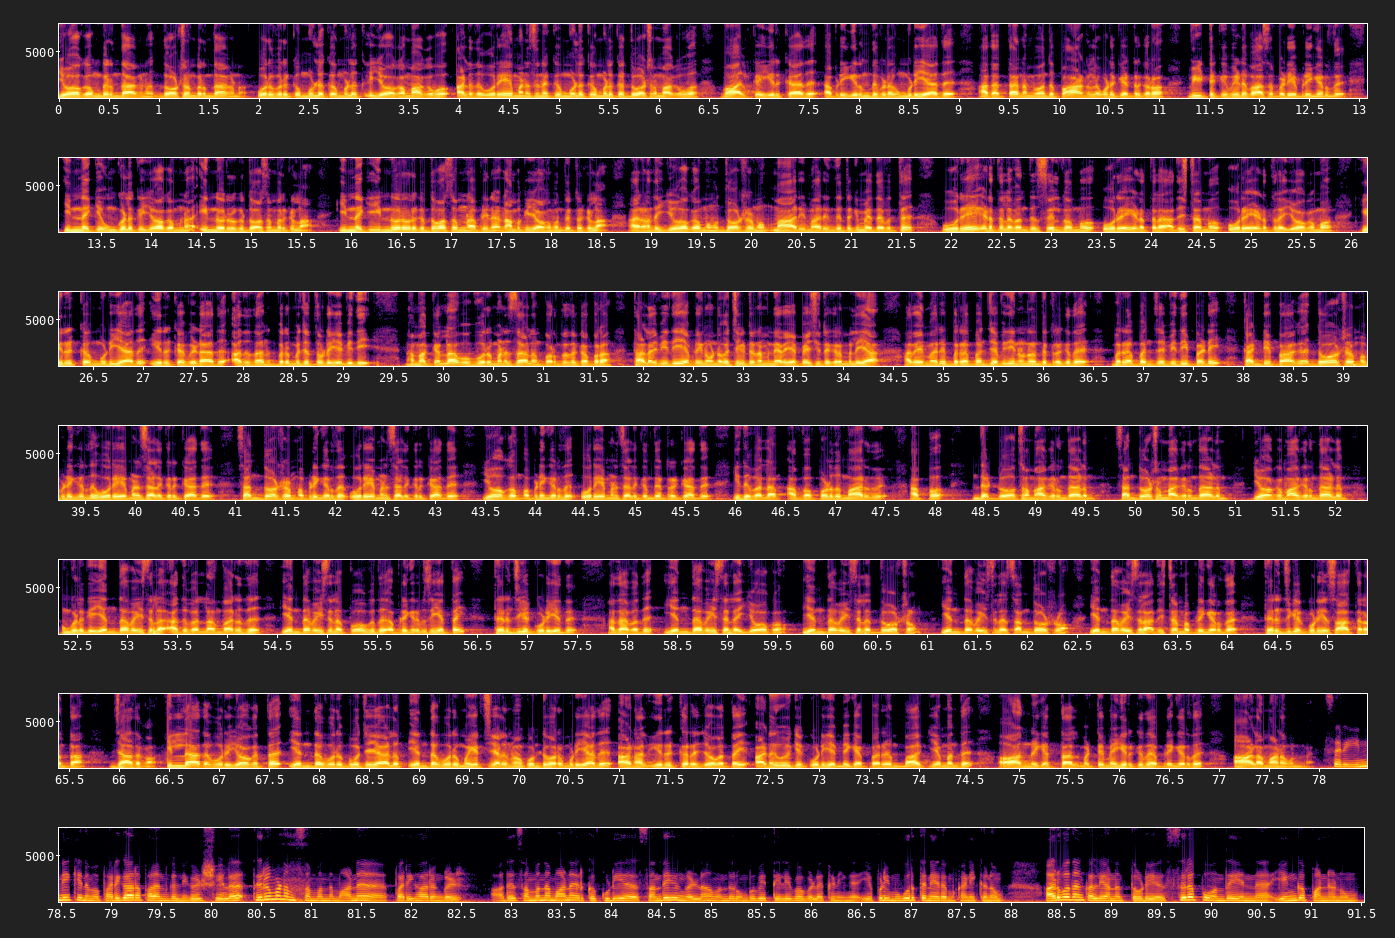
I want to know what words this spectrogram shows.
யோகம் இருந்தாகணும் தோஷம் இருந்தாகணும். ஒருவருக்கு முழுக்க முழுக்க யோகமாகவோ அல்லது ஒரே மனுஷனுக்கு முழுக்க முழுக்க தோஷமாகவோ வாழ்க்கை இருக்காது. அப்படி இருந்து விடவும் முடியாது. அதைத்தான் நம்ம வந்து பாடலில் கூட கேட்டிருக்கிறோம். வீட்டுக்கு வீடு வாசப்படி அப்படிங்கிறது. இன்றைக்கி உங்களுக்கு யோகம்னா இன்னொருவருக்கு தோஷம் இருக்கலாம். இன்றைக்கி இன்னொருவருக்கு தோஷம்னா அப்படின்னா நமக்கு யோகம் வந்துட்டு இருக்கலாம். அதனால் அந்த யோகமும் தோஷமும் மாறி மாறி இருந்துட்டு இருக்குமே தவிர்த்து ஒரே இடத்துல வந்து செல்வமோ ஒரே இடத்துல அதிர்ஷ்டமோ ஒரே இடத்துல யோகமோ இருக்க முடியாது இருக்க விடாது. அதுதான் பிரம்மச்சத்துடைய விதி. நமக்கு நமக்கெல்லாம் ஒவ்வொரு மனுஷாலும் பிறந்ததுக்கப்புறம் தலை விதி அப்படின்னு ஒன்று வச்சுக்கிட்டு நம்ம நிறைய பேசிகிட்டு இருக்கிறோம் இல்லையா? அதே மாதிரி பிரபஞ்ச விதின்னு ஒன்று வந்துட்டு இருக்குது. பிரபஞ்ச விதிப்படி கண்டிப்பாக தோஷம் அப்படிங்கிறது ஒரே மனுஷாளுக்கு இருக்காது. சந்தோஷம் அப்படிங்கிறது ஒரே மனுஷாளுக்கு இருக்காது. யோகம் அப்படிங்கிறது ஒரே மனுஷாளுக்கு இருந்துகிட்டு இருக்காது. இதுவெல்லாம் அவ்வப்பொழுது மாறுது. அப்போது இந்த தோஷமாக இருந்தாலும் சந்தோஷமாக இருந்தாலும் யோகமாக இருந்தாலும் உங்களுக்கு எந்த வயசில் அதுவெல்லாம் வருது எந்த வயசில் போகுது அப்படிங்கிற விஷயத்தை தெரிஞ்சிக்கக்கூடியது. அதாவது எந்த வயசில் யோகம் எந்த வயசில் தோஷம் எந்த வயசில் சந்தோஷம் எந்த வயசில் அதிர்ஷ்டம் அப்படிங்கிறத தெரிஞ்சிக்கக்கூடிய சாஸ்திரம் தான் ஜாதகம். இல்லாத ஒரு யோகத்தை எந்த ஒரு பூஜையாலும் எந்த ஒரு முயற்சியாலும் நம்ம கொண்டு வர முடியாது. ஆனால் இருக்கிற யோகத்தை அனுபவிக்கக்கூடிய மிக பெரும் பாக்கியம் வந்து ஆன்மீகத்தால் மட்டுமே இருக்குது அப்படிங்கிறது ஆழமான உண்மை. சரி இன்னைக்கு நம்ம பரிகார பலன்கள் நிகழ்ச்சியில திருமணம் சம்பந்தமான பரிகாரங்கள் அது சம்பந்தமான இருக்கக்கூடிய சந்தேகங்கள்லாம் வந்து ரொம்பவே தெளிவா விளக்குனீங்க. எப்படி முகூர்த்த நேரம் கணிக்கணும் அறுபதாம் கல்யாணத்தோடைய சிறப்பு வந்து என்ன எங்க பண்ணணும்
